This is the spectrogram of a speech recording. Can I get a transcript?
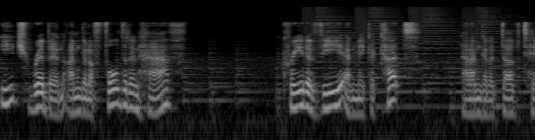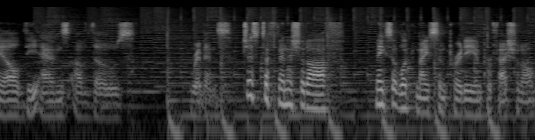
each ribbon, I'm gonna fold it in half, create a V and make a cut, and I'm gonna dovetail the ends of those ribbons just to finish it off. Makes it look nice and pretty and professional.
